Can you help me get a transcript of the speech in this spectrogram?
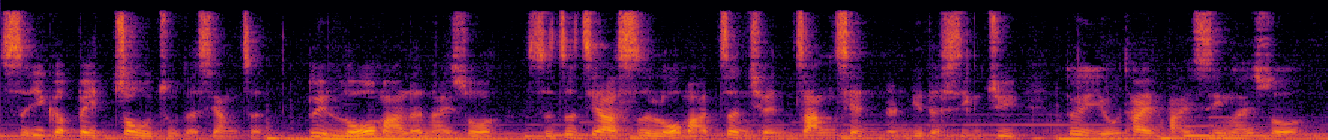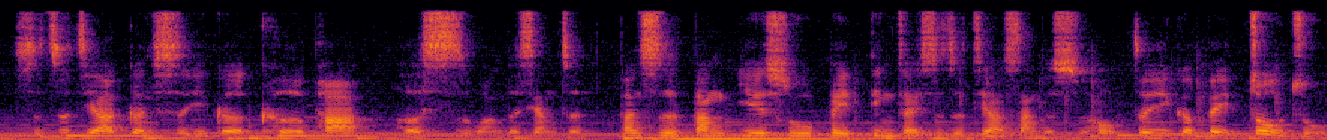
是一个被咒诅的象征；对罗马人来说，十字架是罗马政权彰显能力的刑具。对犹太百姓来说，十字架更是一个可怕和死亡的象征。但是，当耶稣被钉在十字架上的时候，这一个被咒诅、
